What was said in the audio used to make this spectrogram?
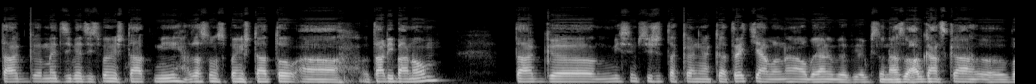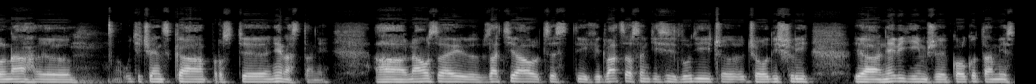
tak medzi, medzi Spojenými štátmi a zase Spojených štátov a Talibanom, tak uh, myslím si, že taká nejaká tretia vlna, alebo ja neviem, jak by som nazval, afgánska uh, vlna uh, utečenská proste nenastane. A naozaj zatiaľ cez tých 28 tisíc ľudí, čo, čo odišli, ja nevidím, že koľko tam je z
